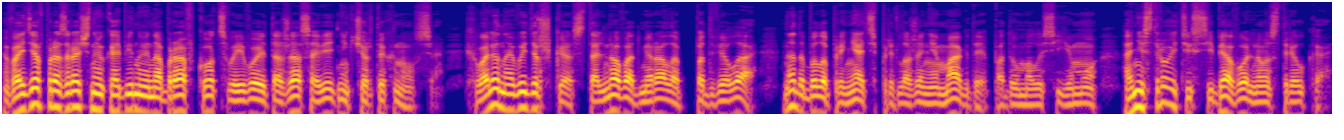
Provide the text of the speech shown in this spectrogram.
Войдя в прозрачную кабину и набрав код своего этажа, советник чертыхнулся. Хваленая выдержка стального адмирала подвела. Надо было принять предложение Магды, подумалось ему, а не строить из себя вольного стрелка.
